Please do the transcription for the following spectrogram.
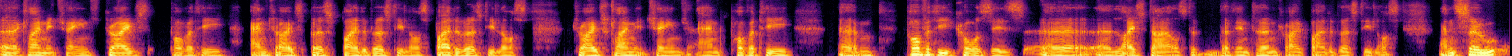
uh, climate change drives poverty and drives biodiversity loss. Biodiversity loss drives climate change and poverty. Um, poverty causes uh, uh, lifestyles that, that in turn drive biodiversity loss. And so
